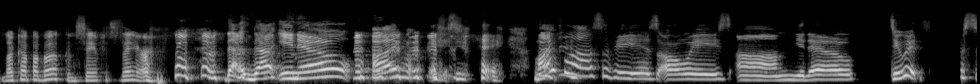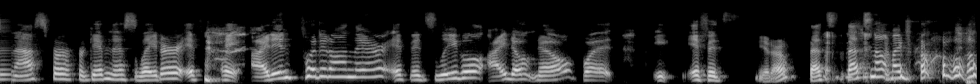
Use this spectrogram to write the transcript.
look up a book and see if it's there. that that you know i'm my philosophy is always um you know do it first and ask for forgiveness later if hey i didn't put it on there if it's legal i don't know but if it's you know that's that's not my problem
